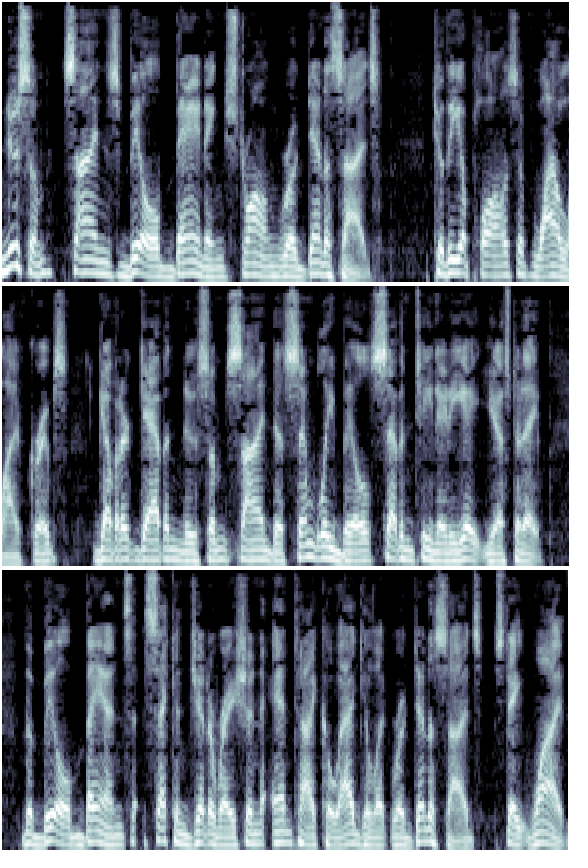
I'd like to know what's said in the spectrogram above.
Newsom signs bill banning strong rodenticides. To the applause of wildlife groups, Governor Gavin Newsom signed Assembly Bill 1788 yesterday. The bill bans second generation anticoagulant rodenticides statewide.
